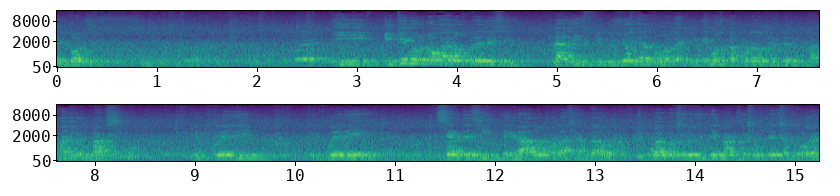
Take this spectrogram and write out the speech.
Entonces, ¿y, ¿y qué hemos logrado predecir? La distribución que hemos calculado primero un tamaño máximo que puede, que puede ser desintegrado por la sentadora. ¿Y cuánto ha sido ese máximo? Ustedes al correr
